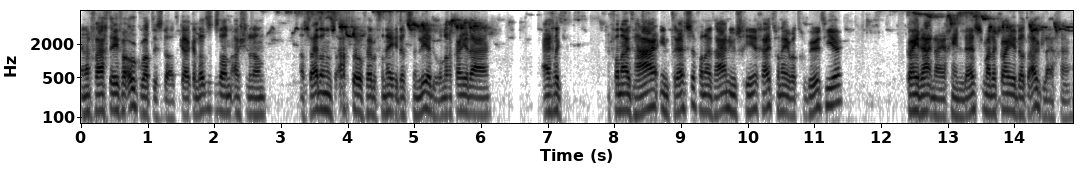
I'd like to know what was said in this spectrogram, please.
En dan vraagt Eva ook wat is dat? Kijk, en dat is dan als je dan, als wij dan ons achterhoofd hebben van hé, dat is een leerdoel, dan kan je daar eigenlijk vanuit haar interesse, vanuit haar nieuwsgierigheid, van hé, wat gebeurt hier? Kan je daar, nou ja, geen les, maar dan kan je dat uitleggen.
